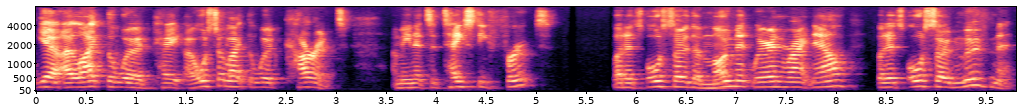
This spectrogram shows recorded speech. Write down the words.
Yeah, I like the word, Kate. I also like the word current. I mean, it's a tasty fruit, but it's also the moment we're in right now, but it's also movement.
